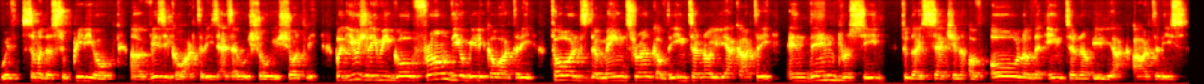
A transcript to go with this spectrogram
with some of the superior uh, arteries, as I will show you shortly. But usually we go from the umbilical artery towards the main trunk of the internal iliac artery and then proceed to dissection of all of the internal iliac arteries,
